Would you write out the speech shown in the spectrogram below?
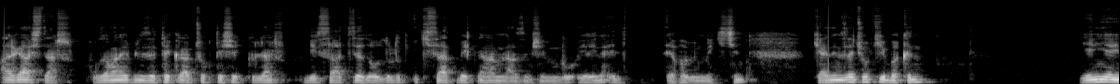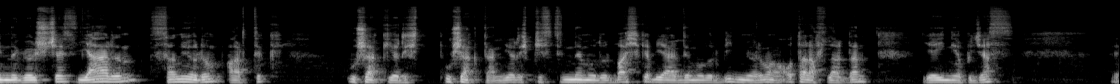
arkadaşlar o zaman hepinize tekrar çok teşekkürler. Bir saati de doldurduk. İki saat beklemem lazım şimdi bu yayını edit yapabilmek için. Kendinize çok iyi bakın. Yeni yayında görüşeceğiz. Yarın sanıyorum artık Uşak yarış Uşak'tan yarış pistinde mi olur başka bir yerde mi olur bilmiyorum ama o taraflardan yayın yapacağız. E,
